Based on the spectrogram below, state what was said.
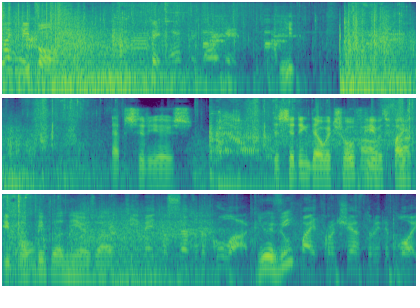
five people! Niet... Even serieus. They're sitting there with trophy Oh, with five fuck. people. Have people in here as well. Teammate was sent to the gulag. UAV? You'll fight for a chance to redeploy.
